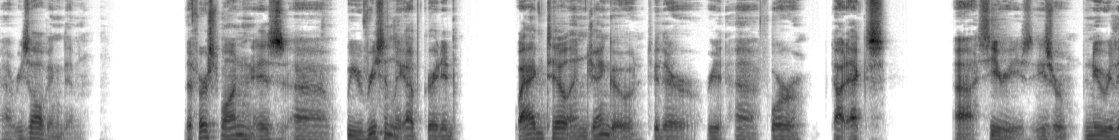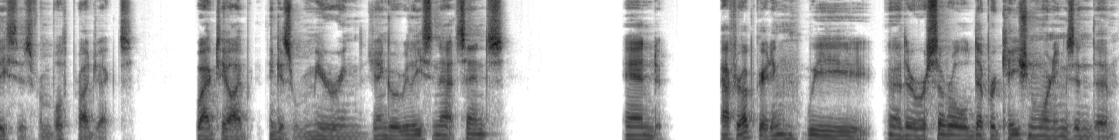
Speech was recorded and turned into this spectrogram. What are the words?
uh, resolving them. The first one is uh, we recently upgraded Wagtail and Django to their uh, 4.x uh, series. These are new releases from both projects. Wagtail, I think, is mirroring the Django release in that sense. And after upgrading, we uh, there were several deprecation warnings in the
